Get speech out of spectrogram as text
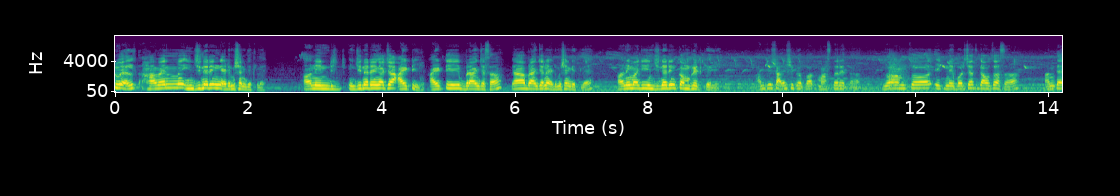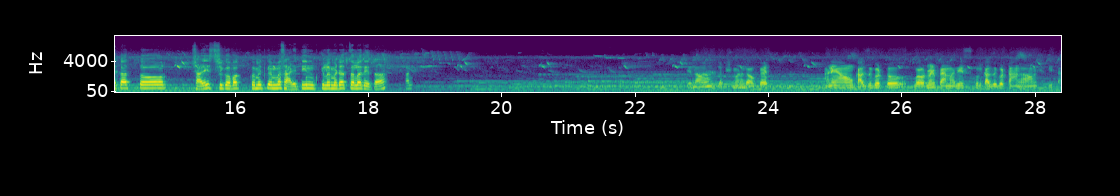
टुवेल्थ हांवें इंजिनियरींग एडमिशन घेतलें. आनी इंजिनियरिंगाच्या I T I T branch आसा त्या ब्रांचान एडमिशन घेतलें. आनी म्हाजी इंजिनियरींग कंप्लीट केली. आमची शाळेत शिकोवपाक मास्तर येता जो आमचो एक नेबरच्याच गांवचो आसा आनी ताका तो शाळेंत शिकोवपाक कमीत कमी साडे तीन किलोमिटर चलत येता. नाव नांव लक्ष्मण गांवकर आनी हांव Kajugotto government primary school Kajugotto हांगा हांव शिकयता.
